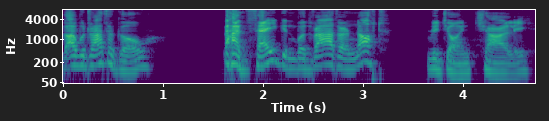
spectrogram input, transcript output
I—I would rather go." "And Fagin would rather not," rejoined Charley.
